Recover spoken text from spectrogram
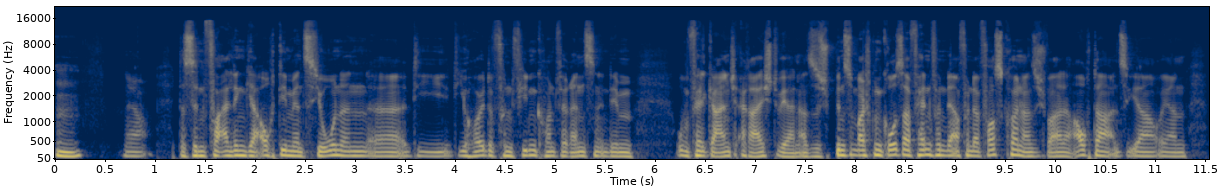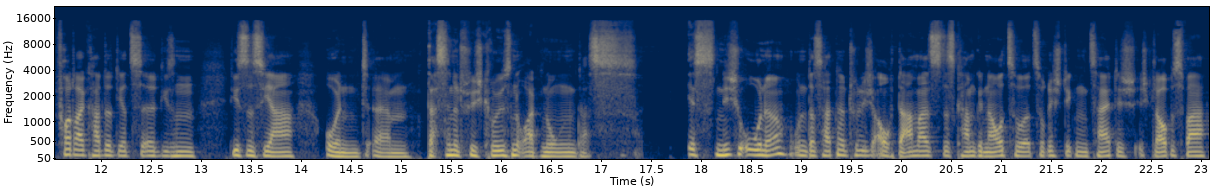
Hm. Ja, das sind vor allen Dingen ja auch Dimensionen, äh, die, die heute von vielen Konferenzen in dem Umfeld gar nicht erreicht werden. Also ich bin zum Beispiel ein großer Fan von der von der Foscoin. Also ich war auch da, als ihr euren Vortrag hattet jetzt äh, diesen dieses Jahr. Und ähm, das sind natürlich Größenordnungen. Das ist nicht ohne und das hat natürlich auch damals, das kam genau zur, zur richtigen Zeit. Ich, ich glaube, es war,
